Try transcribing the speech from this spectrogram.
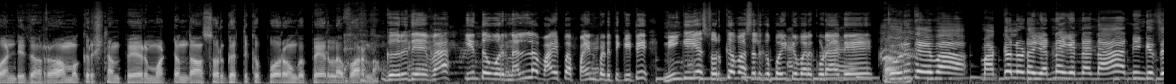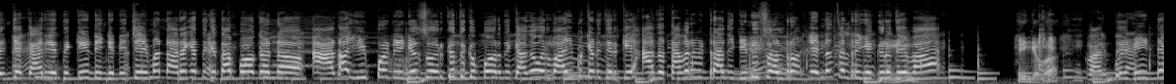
பண்டிதன் ராமகிருஷ்ணன் பேர் மட்டும்தான் சொர்க்கத்துக்கு போறவங்க பேர்ல வரணும். குருதேவா இந்த ஒரு நல்ல வாய்ப்பை பயன்படுத்திக்கிட்டு நீங்க ஏன் சொர்க்க வாசலுக்கு போயிட்டு வரக்கூடாது? குருதேவா மக்களோட எண்ணம் என்னன்னா நீங்க செஞ்ச காரியத்துக்கு நீங்க நிச்சயமா நரகத்துக்கு தான் போகணும். ஆனா இப்போ நீங்க சொர்க்கத்துக்கு போறதுக்காக ஒரு வாய்ப்பு கிடைச்சிருக்கு. அதை தவற விட்டுறாதீங்கன்னு சொல்றோம். என்ன சொல்றீங்க குருதேவா? இங்க வா. வந்து?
